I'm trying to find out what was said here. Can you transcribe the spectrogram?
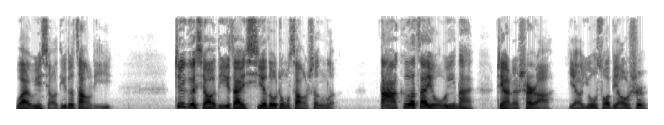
外围小弟的葬礼。这个小弟在械斗中丧生了，大哥再有危难，这样的事儿啊也要有所表示。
